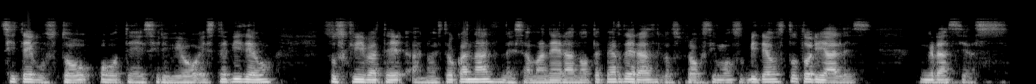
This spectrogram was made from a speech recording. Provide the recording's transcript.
Si te gustó o te sirvió este video, suscríbete a nuestro canal, de esa manera no te perderás los próximos videos tutoriales. Gracias.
